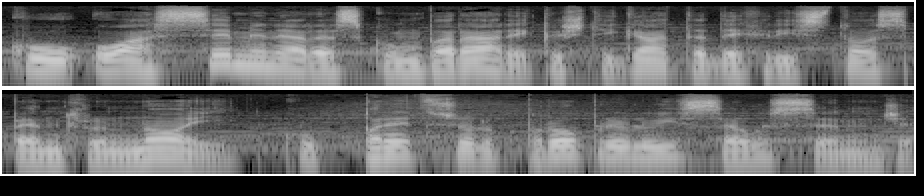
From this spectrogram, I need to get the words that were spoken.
cu o asemenea răscumpărare câștigată de Hristos pentru noi, cu prețul propriului său sânge,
